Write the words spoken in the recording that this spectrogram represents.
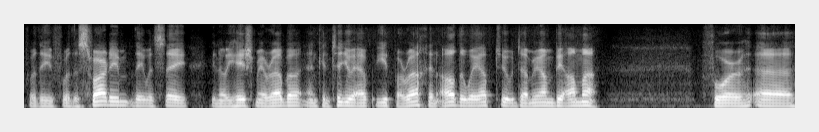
for the for the Sfardim, they would say, you know, yesh Rabba and continue Yit Barach and all the way up to Damiram Bi'alma. For uh,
